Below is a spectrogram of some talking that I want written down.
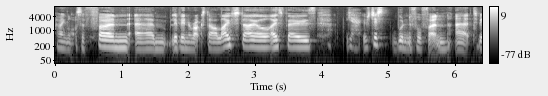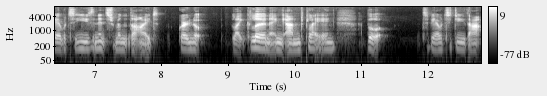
having lots of fun, um, living a rock star lifestyle, I suppose. Yeah, it was just wonderful fun uh, to be able to use an instrument that I'd grown up like learning and playing, but to be able to do that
